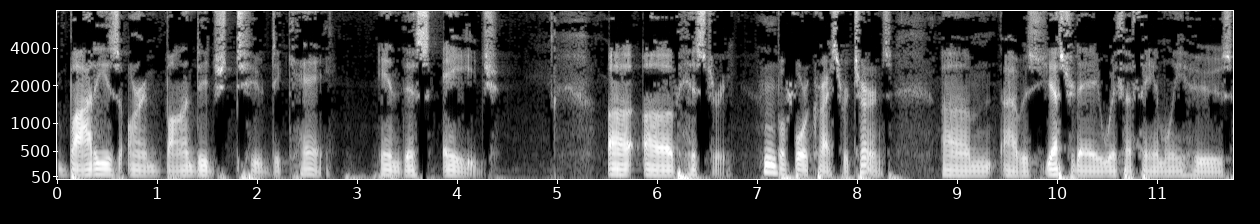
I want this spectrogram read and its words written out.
bodies are in bondage to decay in this age uh, of history hmm. before Christ returns. Um, I was yesterday with a family who's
